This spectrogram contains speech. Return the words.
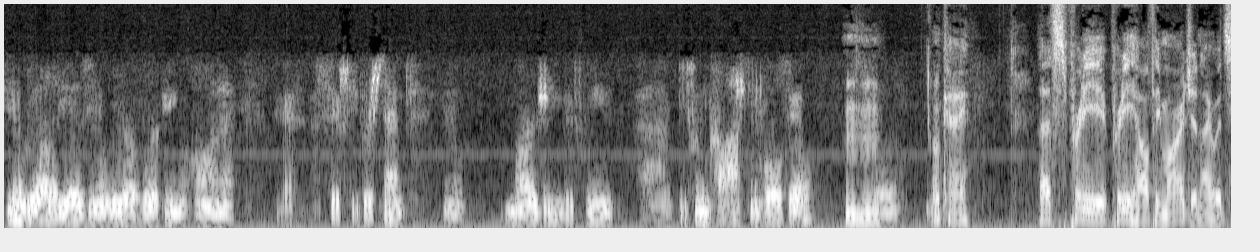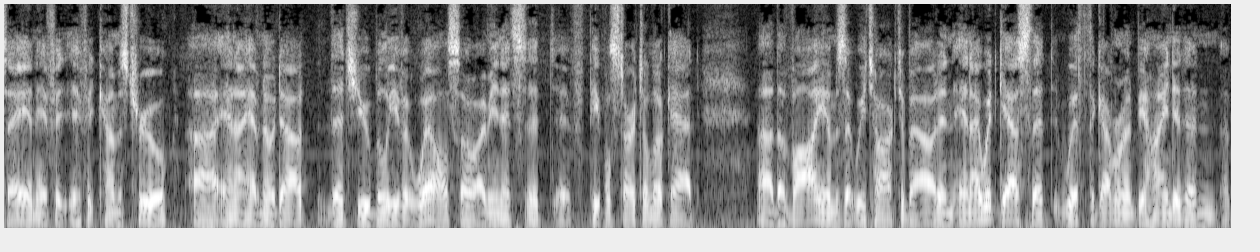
you know, reality is, you know, we are working on a, like a 60% you know margin between uh, between cost and wholesale. Mm-hmm. So, okay. That's pretty pretty healthy margin, I would say, and if it if it comes true, uh, and I have no doubt that you believe it will. So I mean, it's it, if people start to look at uh, the volumes that we talked about, and, and I would guess that with the government behind it and a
